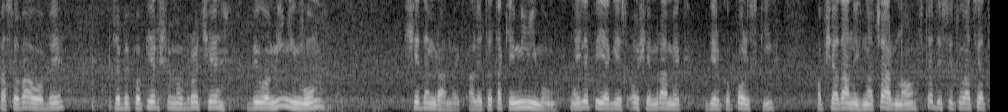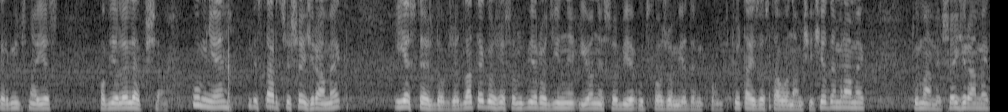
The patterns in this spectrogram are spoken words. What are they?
pasowałoby, żeby po pierwszym obrocie było minimum 7 ramek, ale to takie minimum. Najlepiej jak jest 8 ramek wielkopolskich obsiadanych na czarno, wtedy sytuacja termiczna jest o wiele lepsza. U mnie wystarczy 6 ramek i jest też dobrze, dlatego że są dwie rodziny i one sobie utworzą jeden kłąb. Tutaj zostało nam się 7 ramek, tu mamy 6 ramek.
